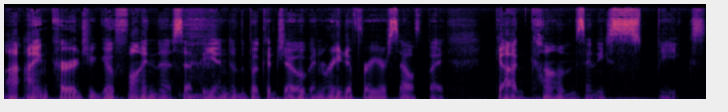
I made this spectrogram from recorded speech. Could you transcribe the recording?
uh, I encourage you go find this at the end of the book of Job and read it for yourself. But God comes and he speaks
